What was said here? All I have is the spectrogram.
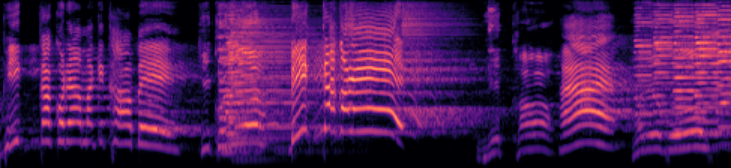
ভিক্ষা করে আমাকে খাওয়াবে। কি করে ভিক্ষা করে! ভিক্ষা? হ্যাঁ। আরে বউ কি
